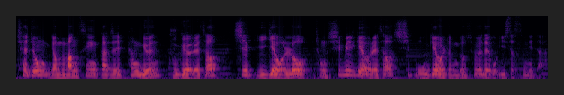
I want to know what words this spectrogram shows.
최종 연방 승인까지 평균 9개월에서 12개월로 총 11개월에서 15개월 정도 소요되고 있었습니다.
